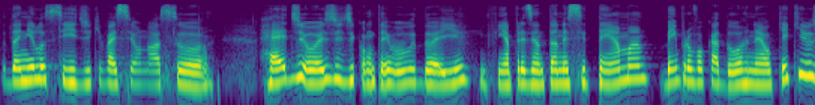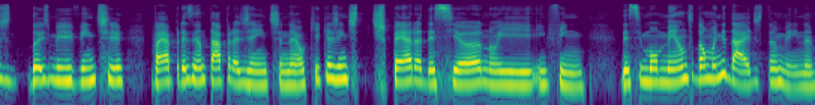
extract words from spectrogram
O Danilo Cid, que vai ser o nosso head hoje de conteúdo aí, enfim, apresentando esse tema bem provocador, né? O que que os 2020 vai apresentar para a gente, né? O que que a gente espera desse ano e, enfim, desse momento da humanidade também, né?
